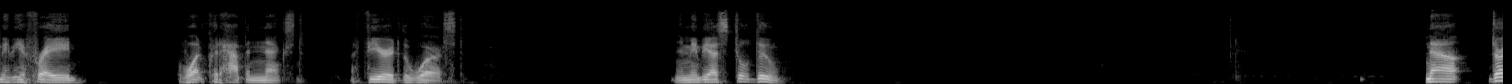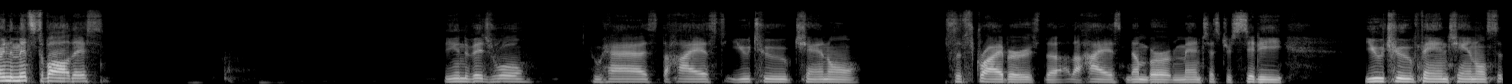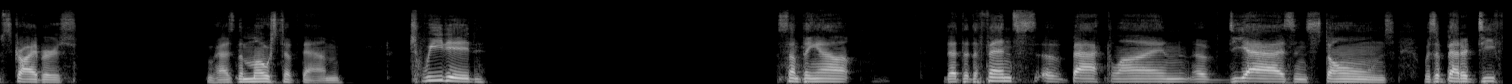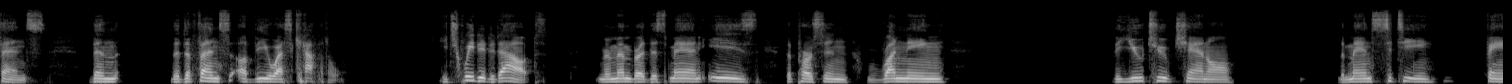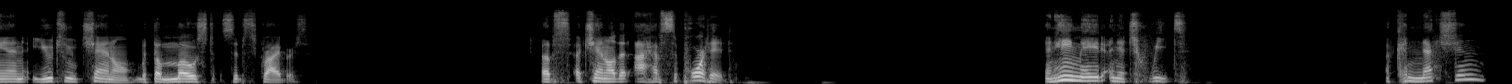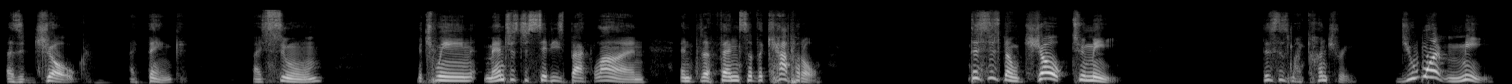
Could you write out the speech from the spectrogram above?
Maybe afraid of what could happen next. I feared the worst. And maybe I still do. Now, during the midst of all this, the individual who has the highest YouTube channel subscribers, the, the highest number Manchester City YouTube fan channel subscribers, who has the most of them, tweeted something out that the defense of back line of Dias and Stones was a better defense than the defense of the US Capitol. He tweeted it out. Remember, this man is the person running the YouTube channel, the Man City fan YouTube channel with the most subscribers. A channel that I have supported and he made in a tweet a connection as a joke, I think, I assume, between Manchester City's back line and the defense of the Capitol. This is no joke to me. This is my country. Do you want me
